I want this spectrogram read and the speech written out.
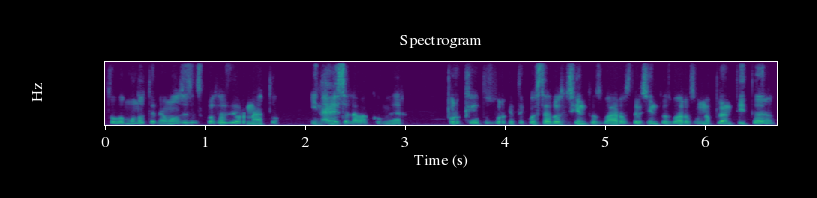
todo el mundo tenemos esas cosas de ornato y nadie se la va a comer. ¿Por qué? Pues porque te cuesta 200 varos, 300 varos una plantita, ¿no?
